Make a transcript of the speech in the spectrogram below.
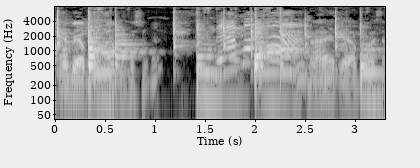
কিয় বেয়া পাইছে মোক কচোন বেয়া পাওঁ। নাই বেয়া পাইছে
